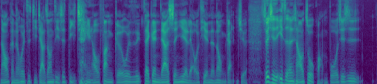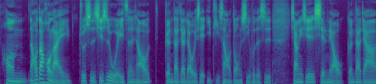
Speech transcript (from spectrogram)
然后可能会自己假装自己是 DJ，然后放歌或者是在跟人家深夜聊天的那种感觉，所以其实一直很想要做广播，其实。嗯，然后到后来，就是其实我一直很想要跟大家聊一些议题上的东西，或者是像一些闲聊，跟大家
